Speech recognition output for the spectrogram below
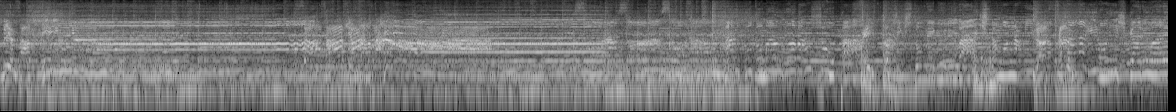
翼を立つ野菜やさあさあさなんととまうは万象かせい四季と巡るは北の涙七色に光る我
